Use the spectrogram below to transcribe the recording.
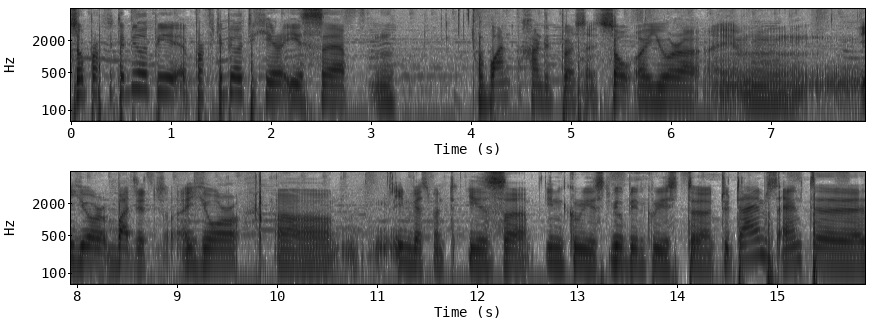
So profitability profitability here is 100% so uh, your uh, um, your budget your uh, investment is uh, increased will be increased uh, two times and uh,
